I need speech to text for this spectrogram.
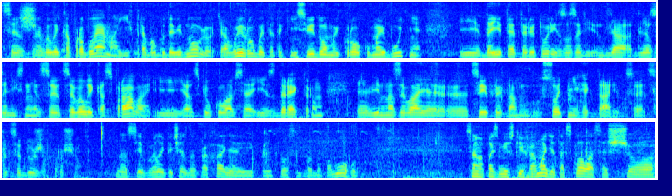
Це ж велика проблема, їх треба буде відновлювати. А ви робите такий свідомий крок у майбутнє і даєте території для, для заліснення. Це, це велика справа. І я спілкувався із директором. е, Він називає е, цифри там сотні гектарів. Це, це, це дуже хорошо. У нас є величезне прохання і просимо про допомогу. Саме по Зміївській громаді так склалося, що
